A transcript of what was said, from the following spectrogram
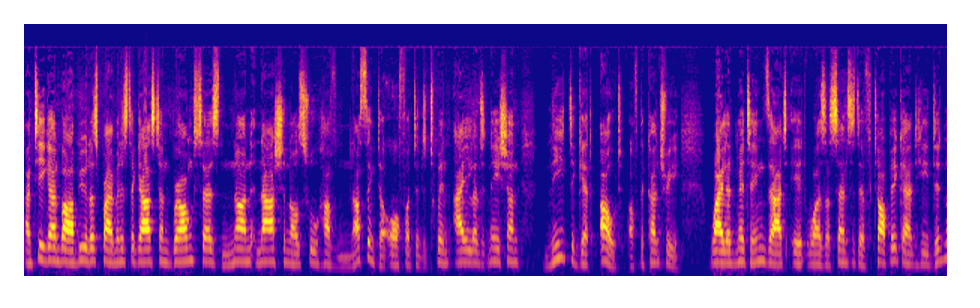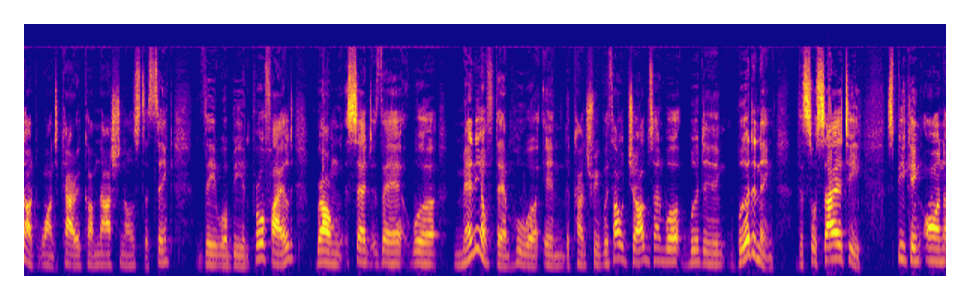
Antigua and Barbuda's Prime Minister Gaston Browne says non-nationals who have nothing to offer to the twin island nation need to get out of the country. While admitting that it was a sensitive topic and he did not want CARICOM nationals to think they were being profiled, Browne said there were many of them who were in the country without jobs and were burdening, burdening the society. Speaking on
